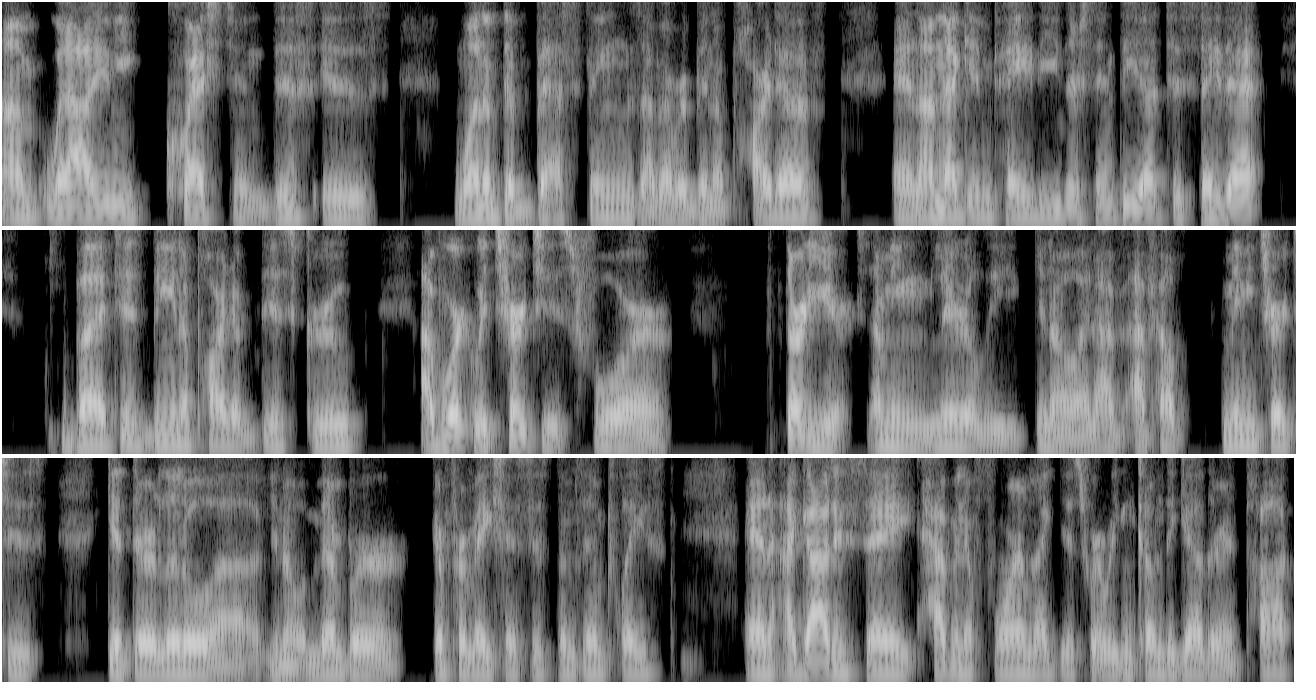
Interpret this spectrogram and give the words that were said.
um, without any question, this is one of the best things I've ever been a part of. And I'm not getting paid either, Cynthia, to say that, but just being a part of this group. I've worked with churches for 30 years. I mean, literally, you know, and I've, I've helped many churches get their little, uh, you know, member information systems in place. And I got to say, having a forum like this where we can come together and talk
